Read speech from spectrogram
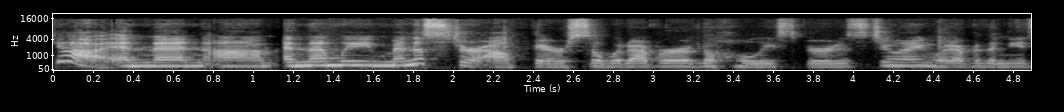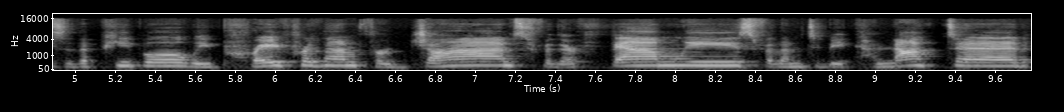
yeah. And then, um, and then we minister out there. So whatever the Holy Spirit is doing, whatever the needs of the people, we pray for them for jobs, for their families, for them to be connected.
